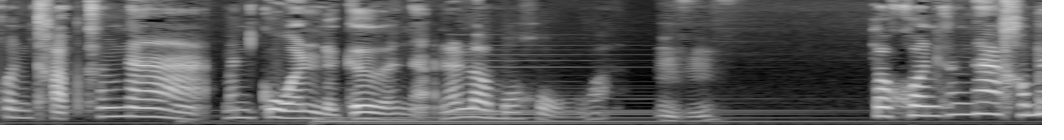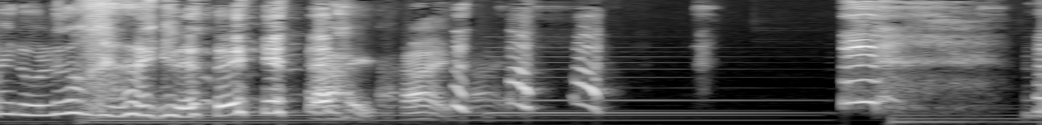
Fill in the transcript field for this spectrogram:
คนขับข้างหน้า มันกวนเหลือเกินอะแล้วเราโมโหอะอือฮึแต่คนข้างหน้าเขาไม่รู้เรื่องอะไรเลย ใช่ใช่เอ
